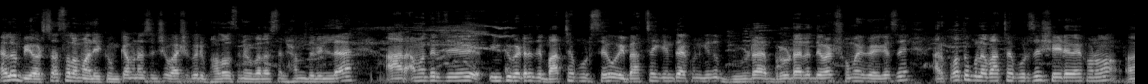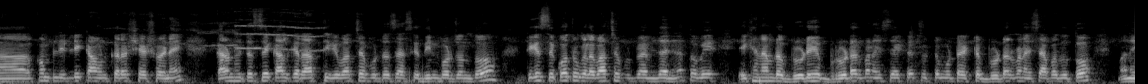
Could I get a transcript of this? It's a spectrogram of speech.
হ্যালো বিয়ার্স আসসালামু আলাইকুম। কেমন আছেন সব আশা করি ভালো আছেন ভালো আছেন, আলহামদুলিল্লাহ। আর আমাদের যে ইনকিউবেটারে যে বাচ্চা পড়ছে, ওই বাচ্চা কিন্তু এখন কিন্তু ব্রুডার ব্রোডারে দেওয়ার সময় হয়ে গেছে। আর কতগুলো বাচ্চা পড়ছে সেইটাও এখনও কমপ্লিটলি কাউন্ট করা শেষ হয় নাই। কারণ হইতেছে, কালকে রাত থেকে বাচ্চা পড়তেছে, আজকে দিন পর্যন্ত। ঠিক আছে, কতগুলো বাচ্চা পড়বে আমি জানি না, তবে এখানে আমরা ব্রোডে ব্রোডার বানাইছি, একটা ছোট্ট মোটো, একটা ব্রোডার বানাইছি আপাতত। মানে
